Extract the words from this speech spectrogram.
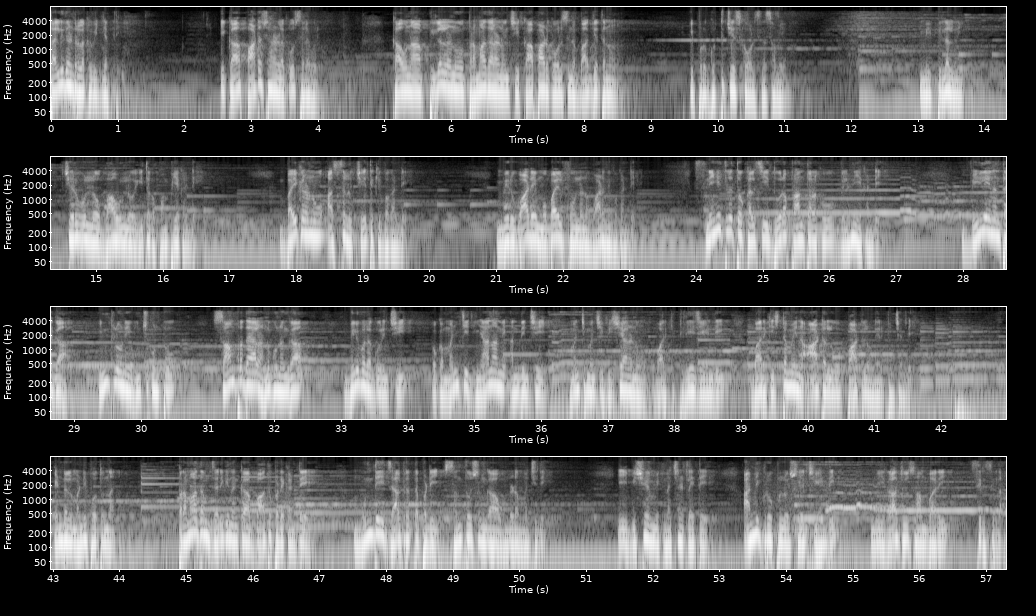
తల్లిదండ్రులకు విజ్ఞప్తి. ఇక పాఠశాలలకు సెలవులు. కావున పిల్లలను ప్రమాదాల నుంచి కాపాడుకోవలసిన బాధ్యతను ఇప్పుడు గుర్తు చేసుకోవలసిన సమయం. మీ పిల్లల్ని చెరువుల్లో బావుల్లో ఈతకు పంపించకండి బైకులను అస్సలు చేతికివ్వకండి. మీరు వాడే మొబైల్ ఫోన్లను వాడనివ్వకండి. స్నేహితులతో కలిసి దూర ప్రాంతాలకు వెళ్ళనీయకండి. వీలైనంతగా ఇంట్లోనే ఉంచుకుంటూ సాంప్రదాయాల అనుగుణంగా విలువల గురించి ఒక మంచి జ్ఞానాన్ని అందించి మంచి మంచి విషయాలను వారికి తెలియజేయండి. వారికి ఇష్టమైన ఆటలు పాటలు నేర్పించండి. ఎండలు మండిపోతున్నాయి. ప్రమాదం జరిగినాక బాధపడే కంటే ముందే జాగ్రత్త పడి సంతోషంగా ఉండడం మంచిది. ఈ విషయం మీకు నచ్చినట్లయితే అన్ని గ్రూపుల్లో షేర్ చేయండి. మీ రాజు సాంబారి సిరిసిల్ల.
